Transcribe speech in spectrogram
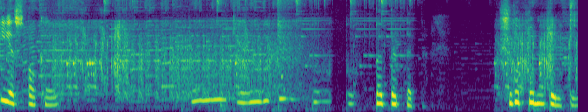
i jest ok. Szrupun tun tun.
